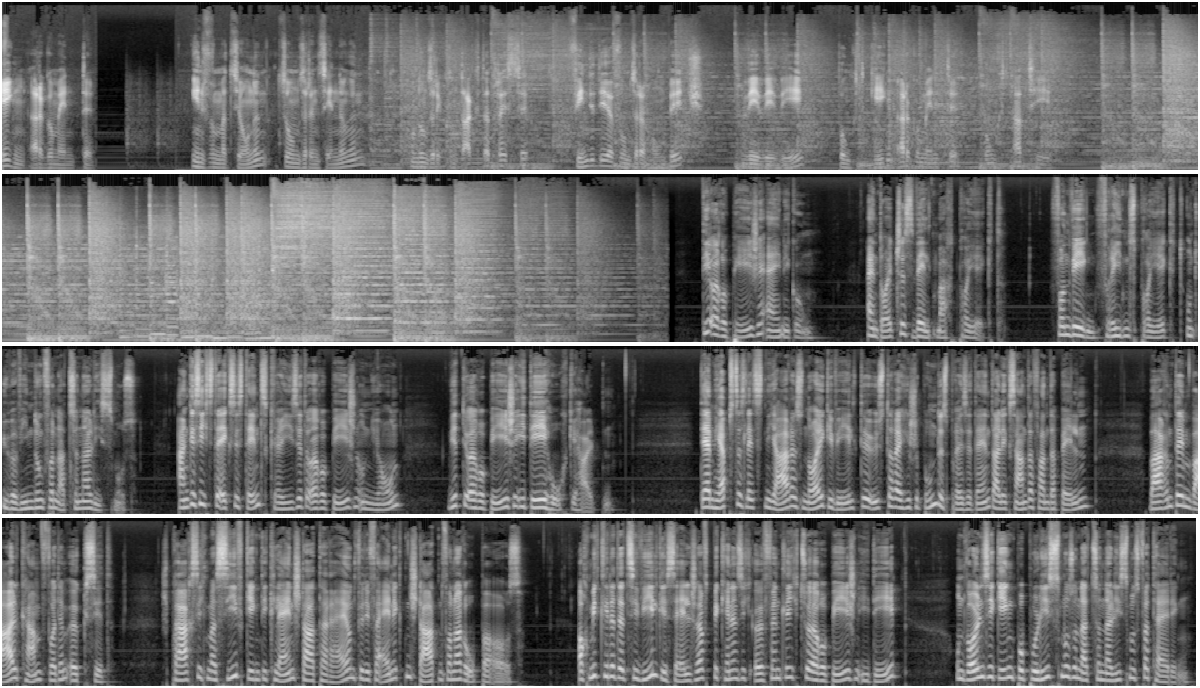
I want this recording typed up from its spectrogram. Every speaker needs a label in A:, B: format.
A: Gegenargumente. Informationen zu unseren Sendungen und unsere Kontaktadresse findet ihr auf unserer Homepage www.gegenargumente.at.
B: Die europäische Einigung. Ein deutsches Weltmachtprojekt. Von wegen Friedensprojekt und Überwindung von Nationalismus. Angesichts der Existenzkrise der Europäischen Union wird die europäische Idee hochgehalten. Der im Herbst des letzten Jahres neu gewählte österreichische Bundespräsident Alexander van der Bellen warnte im Wahlkampf vor dem Öxit, sprach sich massiv gegen die Kleinstaaterei und für die Vereinigten Staaten von Europa aus. Auch Mitglieder der Zivilgesellschaft bekennen sich öffentlich zur europäischen Idee und wollen sie gegen Populismus und Nationalismus verteidigen.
